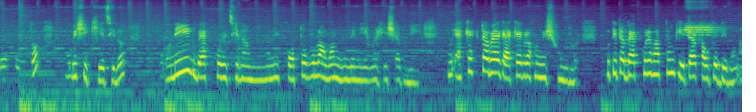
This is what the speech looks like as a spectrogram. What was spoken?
ও করতো, ওই শিখিয়েছিল। অনেক ব্যাগ করেছিলাম মানে কতগুলো আমার মনে নেই, আমার হিসাব নেই। এক একটা ব্যাগ এক এক রকমের সুন্দর। প্রতিটা ব্যাগ করে ভাবতাম কি এটা কাউকে দেবো না।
